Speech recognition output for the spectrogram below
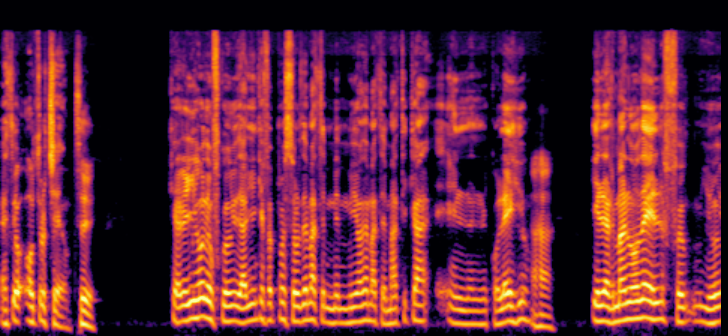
Este otro Cheo. Sí. Que era hijo de, alguien que fue profesor de mío de matemática en, el colegio. Ajá. Y el hermano de él fue... Yo,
